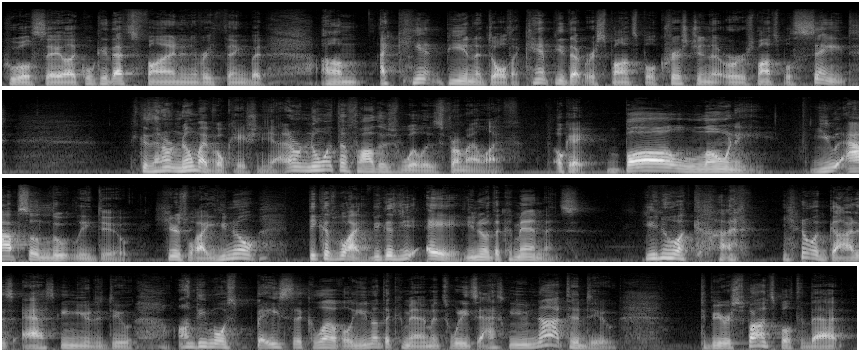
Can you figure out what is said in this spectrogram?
who will say, like, okay, that's fine and everything, but um, I can't be an adult. I can't be that responsible Christian or responsible saint because I don't know my vocation yet. I don't know what the Father's will is for my life. Okay, baloney. You absolutely do. Here's why. You know, because why? Because you, A, you know the commandments. You know what God, you know what God is asking you to do on the most basic level. You know the commandments, what He's asking you not to do. To be responsible to that,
